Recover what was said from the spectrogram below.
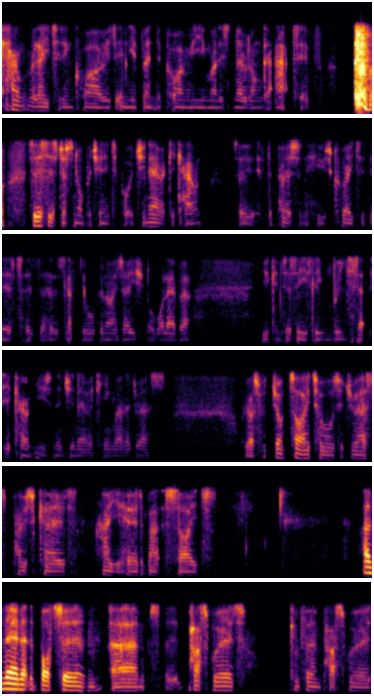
account-related inquiries in the event the primary email is no longer active. so this is just an opportunity to put a generic account. So if the person who's created this has, has left the organisation or whatever, you can just easily reset the account using a generic email address. We ask for job titles, address, postcode, how you heard about the site. And then at the bottom, um, password, confirm password,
